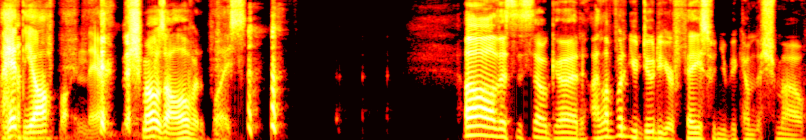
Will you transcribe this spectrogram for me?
I hit the off button there. Schmo's all over the place. Oh, this is so good. I love what you do to your face when you become the schmo.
